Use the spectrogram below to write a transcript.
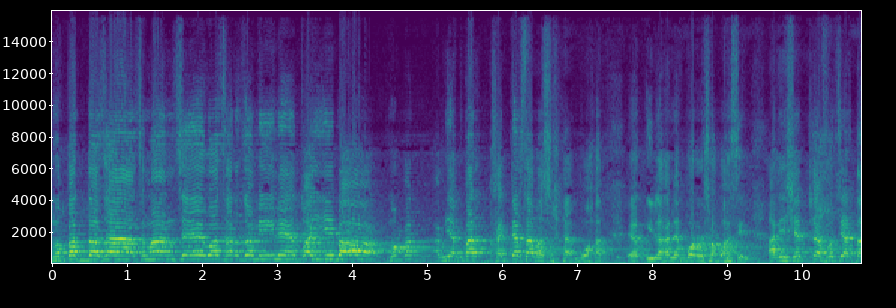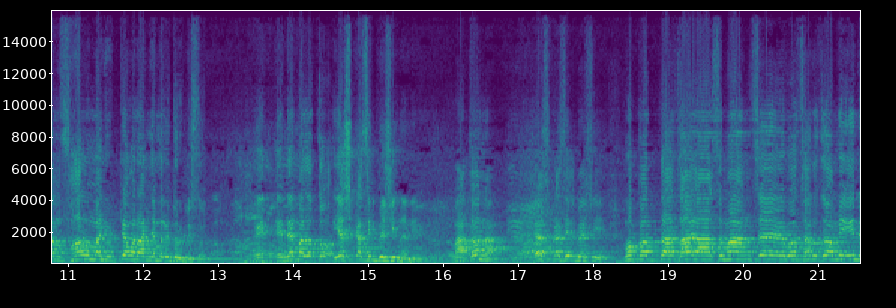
मुकद्दस आसमान से वो सरजमीन तय्यबा মুকদ আমি একবার খাদ্যার সাহেব আসলাম বহুত ইলাকান এক বড় সভা আছিল আর এই সেটটা হচ্ছে আর তান ফাল মারি উঠতে আমার আঞ্জা মারি ধরলিস এদের মাঝে তো এস কাছিল বেশি না নি মাথা না এস কাছিল বেশি মুকদ্দাস আসমান সে वो सरजमीन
